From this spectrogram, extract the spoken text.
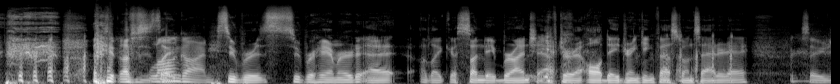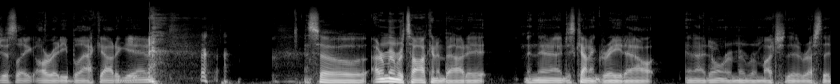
I was just long like gone. super super hammered at uh, like a Sunday brunch Yeah. after an all day drinking fest on Saturday. so you're just like already blackout again. so I remember talking about it, and then I just kind of grayed out, and I don't remember much the rest of the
